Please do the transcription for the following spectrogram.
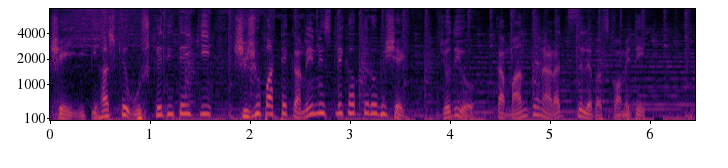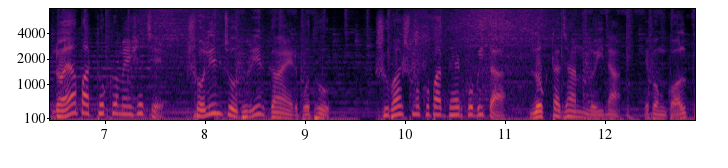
সেই ইতিহাসকে উস্কে দিতেই কি শিশু পাঠ্যে কমিউনিস্ট লেখকদের অভিষেক? যদিও তা মানতে নারাজ সিলেবাস কমিটি। নয়া পাঠ্যক্রমে এসেছে সলিল চৌধুরীর গাঁয়ের বধূ। সুভাষ মুখোপাধ্যায়ের কবিতা লোকটা জানলই না এবং গল্প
